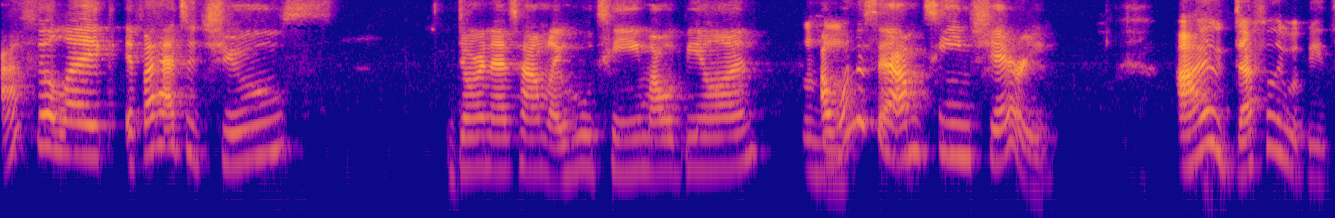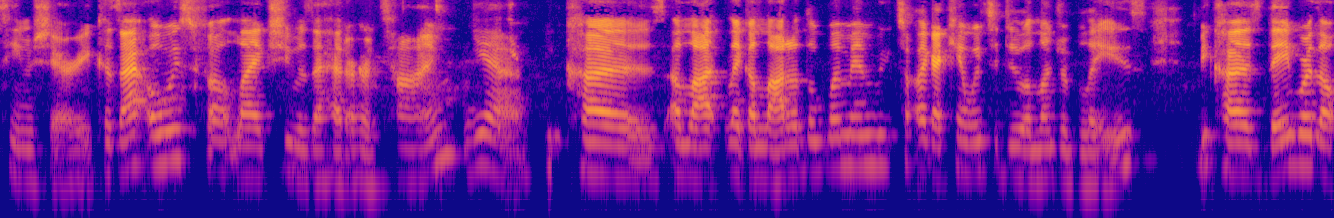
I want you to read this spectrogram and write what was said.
I feel like if I had to choose during that time, like who team I would be on, mm-hmm. I want to say I'm Team Sherri. I definitely would be Team Sherri because I always felt like she was ahead of her time. Yeah. Because a lot, like a lot of the women we talk, like I can't wait to do Alundra Blayze because they were the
